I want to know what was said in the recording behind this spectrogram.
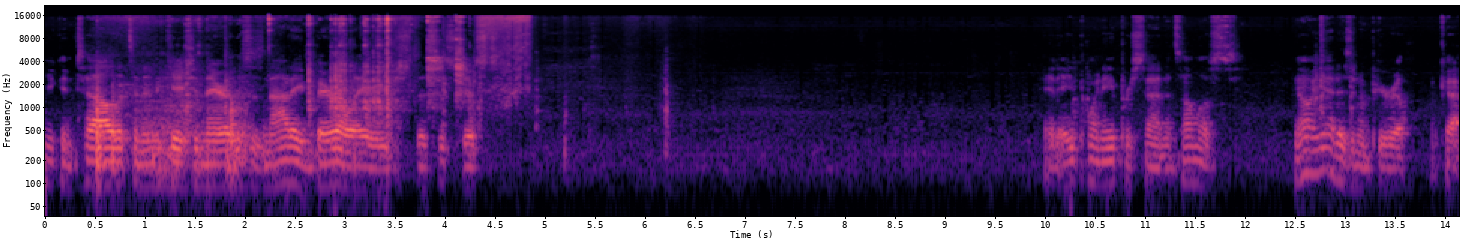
You can tell that's an indication there. This is not a barrel age. This is just at eight point eight percent. It's almost oh yeah, it is an imperial. Okay.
